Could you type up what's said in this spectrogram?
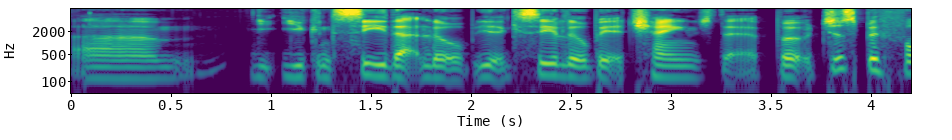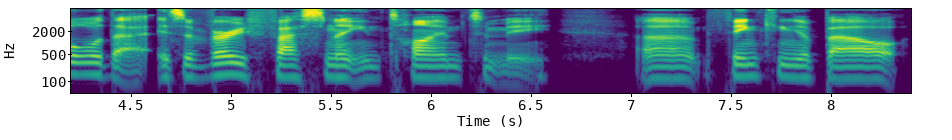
um you, you can see that little you can see a little bit of change there. But just before that, it's a very fascinating time to me. Um, thinking about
